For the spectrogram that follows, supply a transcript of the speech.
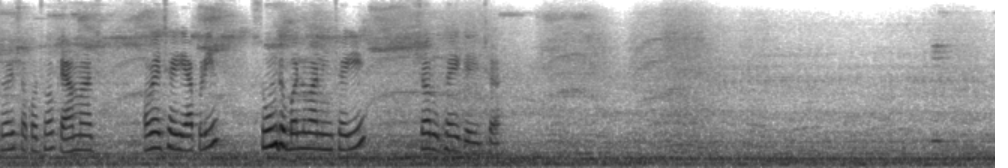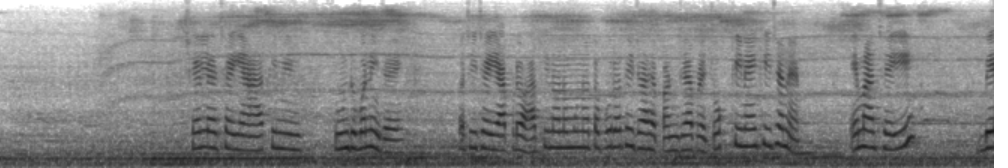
જોઈ શકો છો કે આમાં જ હવે છે એ આપણી સૂંઢ બનવાની છે એ શરૂ થઈ ગઈ છે. છેલ્લે છે એ હાથીની સૂંઢ બની જાય. પછી છે એ આપણો હાથીનો નમૂનો તો પૂરો થઈ જાય પણ જે આપણે ચોખ્ઠી નાખી છે ને, એમાં છે એ બે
